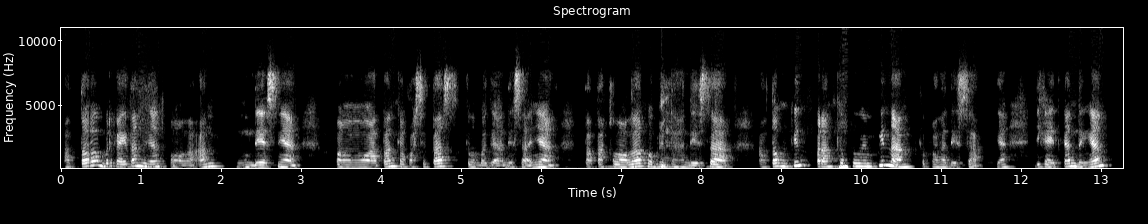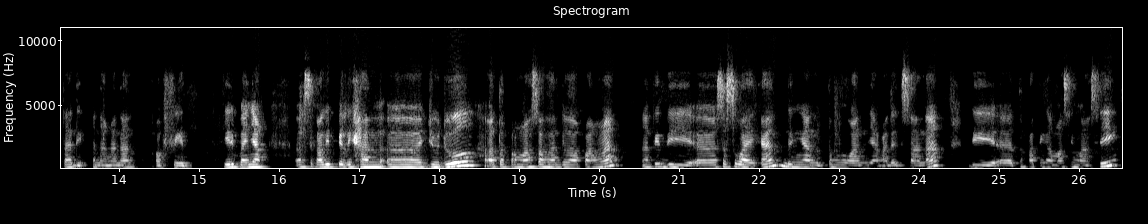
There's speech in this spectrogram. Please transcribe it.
Atau berkaitan dengan pengelolaan BUMDES-nya penguatan kapasitas kelembagaan desanya, tata kelola pemerintahan desa, atau mungkin peran kepemimpinan kepala desa ya dikaitkan dengan tadi penanganan COVID. Jadi banyak uh, sekali pilihan uh, judul atau permasalahan di lapangan nanti disesuaikan dengan temuan yang ada di sana di uh, tempat tinggal masing-masing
